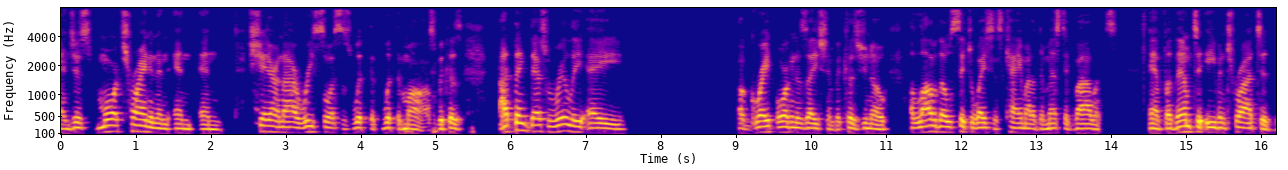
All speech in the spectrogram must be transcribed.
and just more training and and and sharing our resources with the with the moms because I think that's really a a great organization because you know a lot of those situations came out of domestic violence. And for them to even try to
